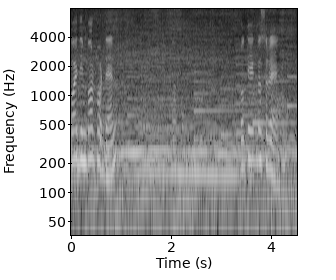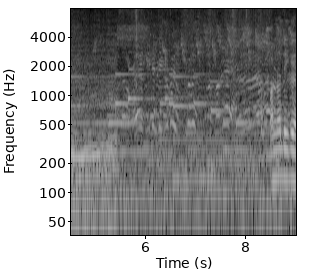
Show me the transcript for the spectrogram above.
কয়দিন পর পর দেন? প্রতি এক বছরে? অন্যদিকে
